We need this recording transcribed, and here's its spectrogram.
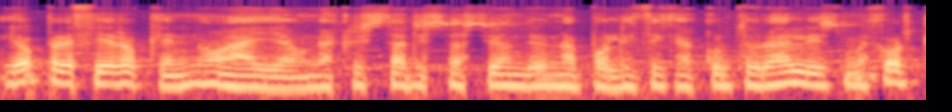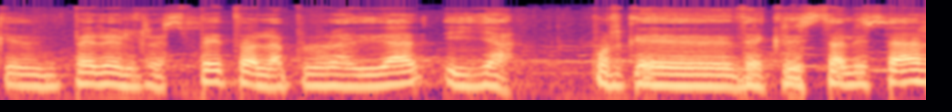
yo prefiero que no haya una cristalización de una política cultural y es mejor que impere el respeto a la pluralidad y ya porque de cristalizar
